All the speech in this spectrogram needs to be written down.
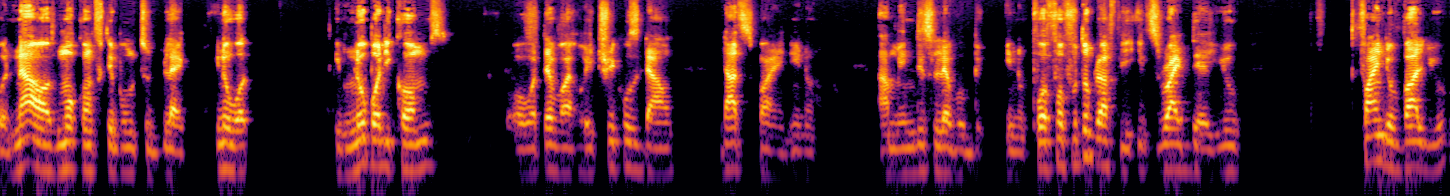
But now I was more comfortable to like, you know what? If nobody comes or whatever, or it trickles down, that's fine. You know, I'm in this level. You know, for for photography, it's right there. You find your value,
